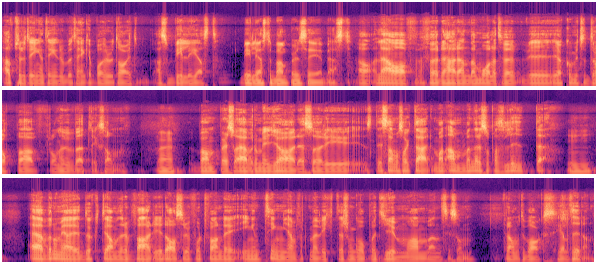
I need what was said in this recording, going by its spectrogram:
Absolut ingenting du behöver tänka på överhuvudtaget. Alltså billigast. Billigaste bumpers är bäst. Ja, nej, för, för det här ändamålet. För vi, jag kommer inte att droppa från huvudet liksom Nej. bumpers. Och även om jag gör det så är det ju det är samma sak där. Man använder det så pass lite. Mm. Även om jag är duktig och använder det varje dag så är det fortfarande ingenting jämfört med vikter som går på ett gym och används liksom fram och tillbaks hela tiden.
